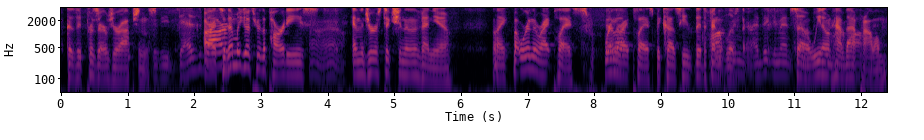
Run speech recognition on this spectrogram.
because it preserves your options. Is he Des All right, so then we go through the parties Oh, and the jurisdiction and the venue. Like, but we're in the right place. We're in the right place because he, the defendant, lives there. I think you meant So we don't have that Hoffman. problem.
